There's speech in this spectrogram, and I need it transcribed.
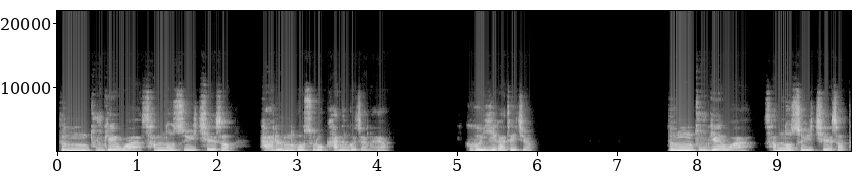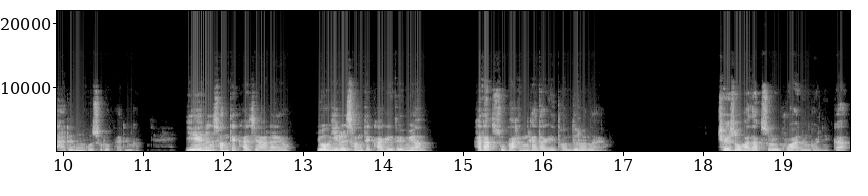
등 2개와 3로 스위치에서 다른 곳으로 가는 거잖아요. 그거 이해가 되죠? 등 2개와 3로 스위치에서 다른 곳으로 가는 것. 얘는 선택하지 않아요. 여기를 선택하게 되면 가닥수가 한 가닥이 더 늘어나요. 최소 가닥수를 구하는 거니까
